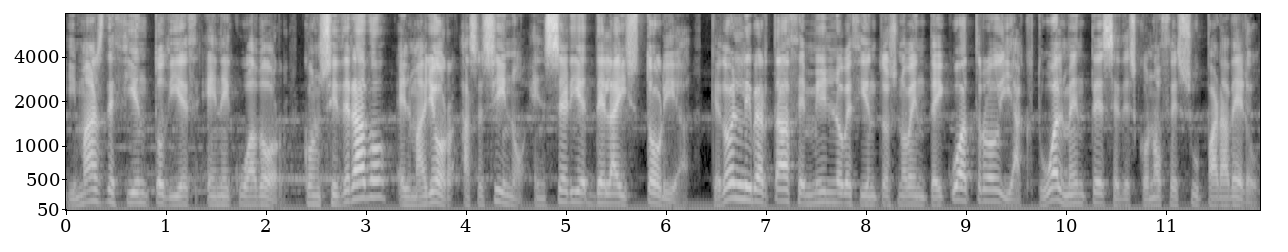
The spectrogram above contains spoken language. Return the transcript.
y más de 110 en Ecuador, considerado el mayor asesino en serie de la historia. Quedó en libertad en 1994 y actualmente se desconoce su paradero.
